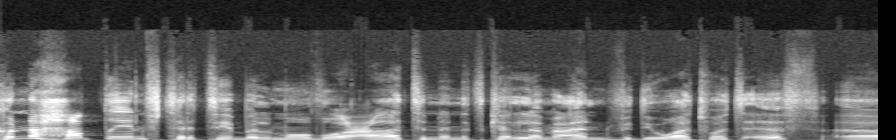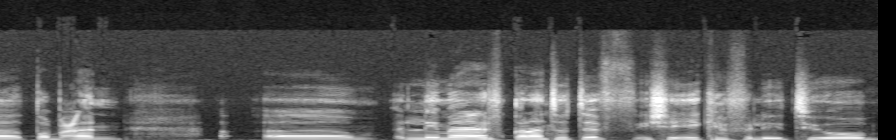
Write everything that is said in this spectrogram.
كنا حاطين في ترتيب الموضوعات إن نتكلم عن فيديوهات What If آه طبعا آم اللي ما يعرف قناة What If يشيكها في اليوتيوب.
